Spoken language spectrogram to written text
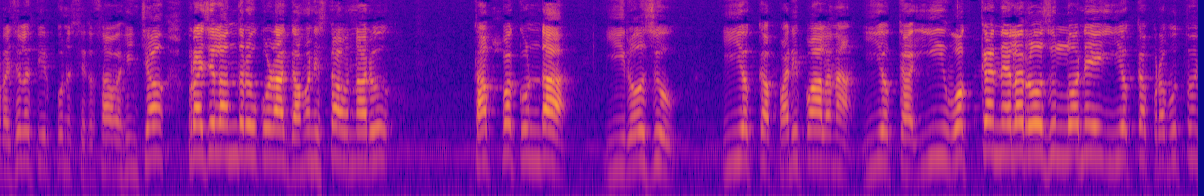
ప్రజల తీర్పును శిరసావహించాం ప్రజలందరూ కూడా గమనిస్తూ ఉన్నారు. తప్పకుండా ఈరోజు ఈ యొక్క పరిపాలన ఈ యొక్క ఈ ఒక్క నెల రోజుల్లోనే ఈ యొక్క ప్రభుత్వం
